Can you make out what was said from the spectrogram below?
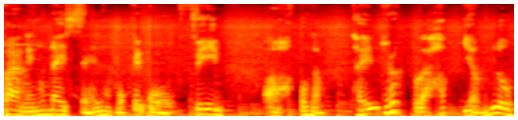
Và ngày hôm nay sẽ là một cái bộ phim Ờ, con Lộc thấy rất là hấp dẫn luôn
